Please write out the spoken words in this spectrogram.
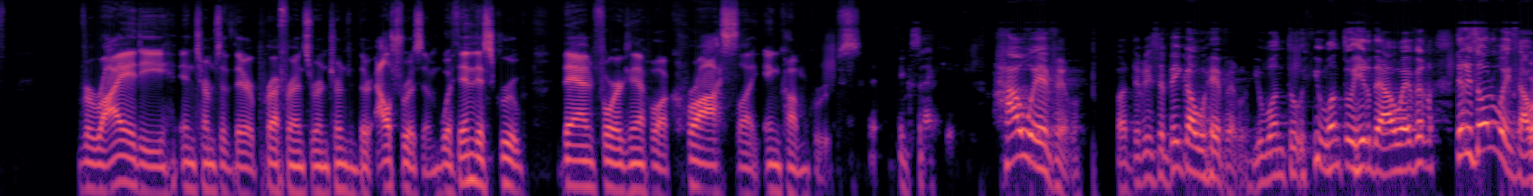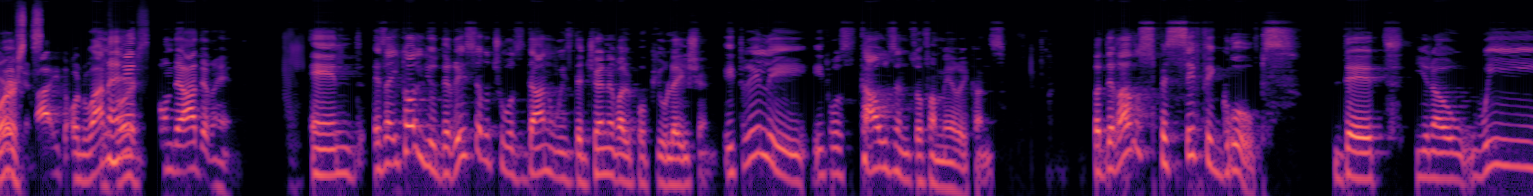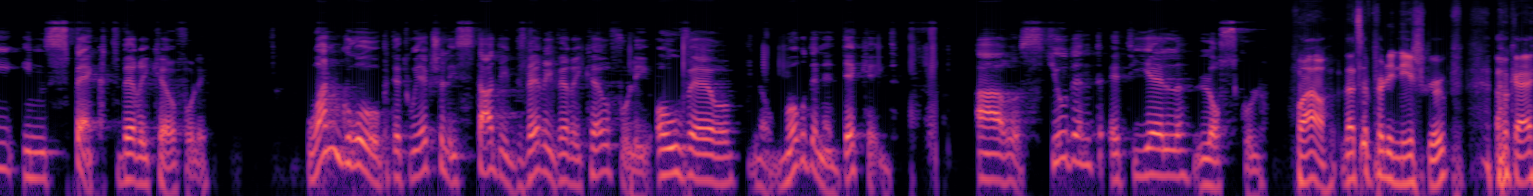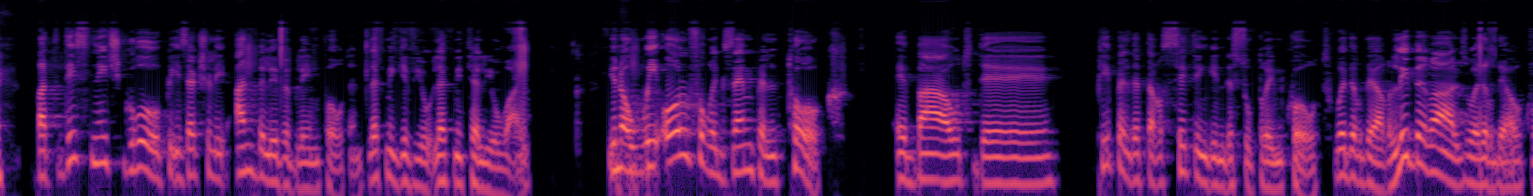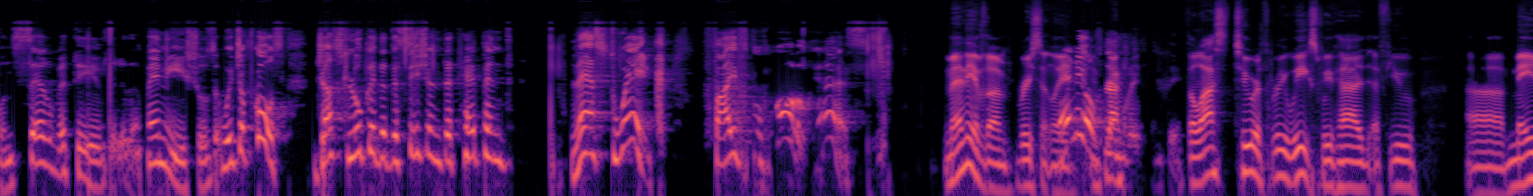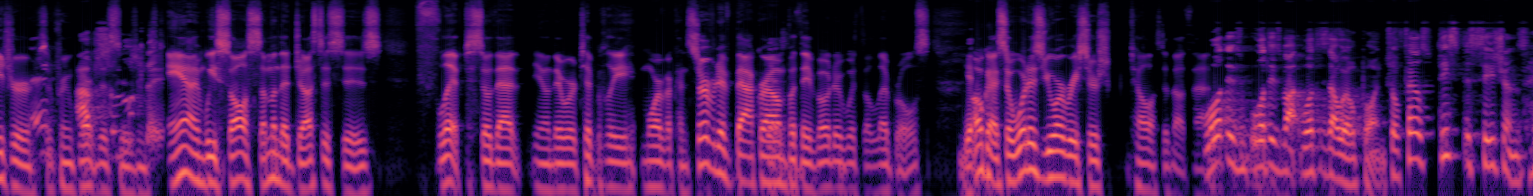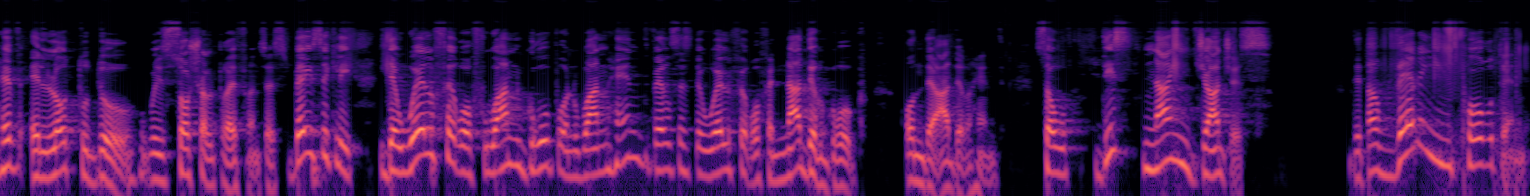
variety in terms of their preference or in terms of their altruism within this group than for example across like income groups. Exactly. However, but there is a big however. You want to you want to hear the however? There is always however, right? On one hand, on the other hand. And as I told you, the research was done with the general population. It really, it was thousands of Americans. But there are specific groups that, you know, we inspect very carefully. One group that we actually studied very, very carefully over, you know, more than a decade are students at Yale Law School. Wow, that's a pretty niche group. Okay But this niche group is actually unbelievably important. Let me give you, let me tell you why. You know, we all, for example, talk about the people that are sitting in the Supreme Court, whether they are liberals, whether they are conservatives, there are many issues, which of course, just look at the decision that happened last week, five to four, yes. Many of them recently. Many of them recently. The last two or three weeks, we've had a few uh, major Supreme Court Absolutely. decisions, and we saw some of the justices flipped so that you know they were typically more of a conservative background yes. but they voted with the liberals. Okay so what does your research tell us about that? What is what is what is our point? So first these decisions have a lot to do with social preferences. Basically the welfare of one group on one hand versus the welfare of another group on the other hand. So these nine judges that are very important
